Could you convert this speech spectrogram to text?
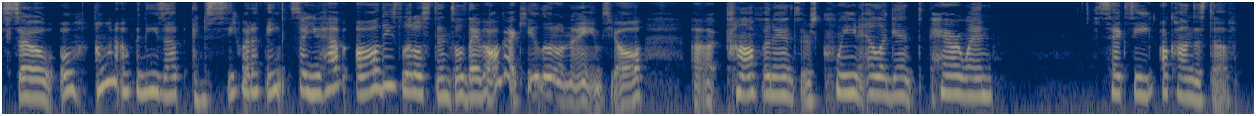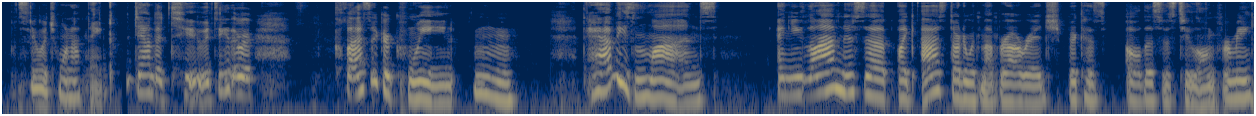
So, oh, I want to open these up and see what I think. So you have all these little stencils. They've all got cute little names, y'all. Uh, confidence, there's Queen, Elegant, Heroine, Sexy, all kinds of stuff. Let's see which one I think. Down to two. It's either classic or queen. Hmm. They have these lines and you line this up. Like I started with my brow ridge because all this is too long for me.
